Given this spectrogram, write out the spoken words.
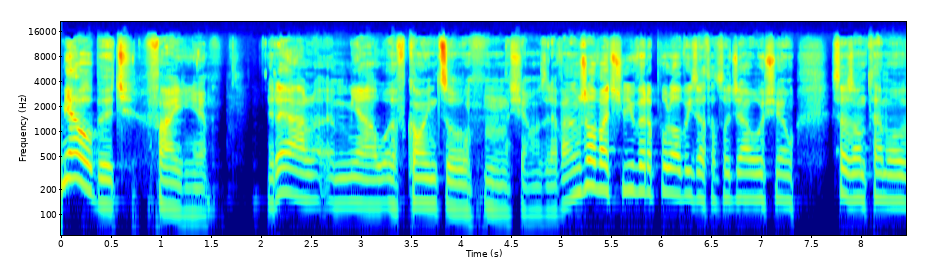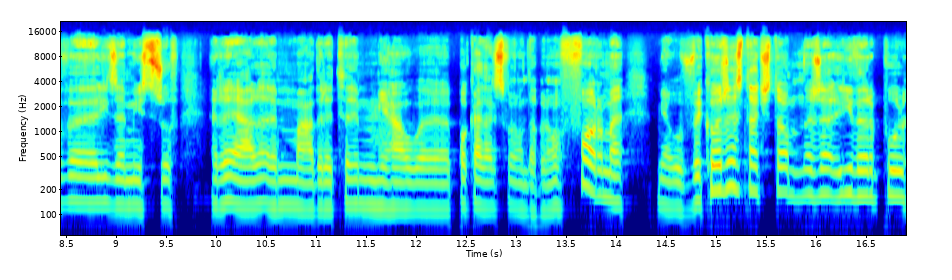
Miało być fajnie. Real miał w końcu hmm, się zrewanżować Liverpoolowi za to, co działo się sezon temu w Lidze Mistrzów. Real Madryt miał e, pokazać swoją dobrą formę, miał wykorzystać to, że Liverpool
